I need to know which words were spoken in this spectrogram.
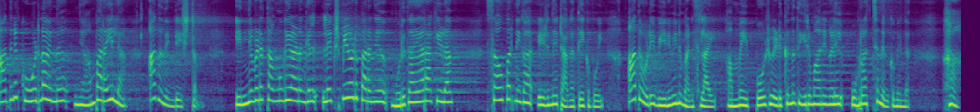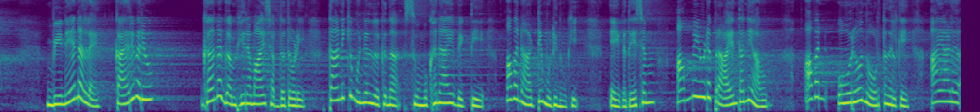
അതിന് കൂടണമെന്ന് ഞാൻ പറയില്ല. അത് നിന്റെ ഇഷ്ടം. ഇന്നിവിടെ തങ്ങുകയാണെങ്കിൽ ലക്ഷ്മിയോട് പറഞ്ഞ് മുറി തയ്യാറാക്കിയിടാം. സൗപർണിക എഴുന്നേറ്റ് അകത്തേക്ക് പോയി. അതോടെ വിനുവിന് മനസ്സിലായി. അമ്മ ഇപ്പോഴും എടുക്കുന്ന തീരുമാനങ്ങളിൽ ഉറച്ചു നിൽക്കുമെന്ന്. ഹാ വിനയനല്ലേ? കയറി വരൂ. ഘനഗംഭീരമായ ശബ്ദത്തോടെ തനിക്ക് മുന്നിൽ നിൽക്കുന്ന സുമുഖനായ വ്യക്തിയെ അവൻ അട്ടിമുടി നോക്കി. ഏകദേശം അമ്മയുടെ പ്രായം തന്നെയാവും. അവൻ ഓരോന്നോർത്ത് നിൽക്കെ അയാൾ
